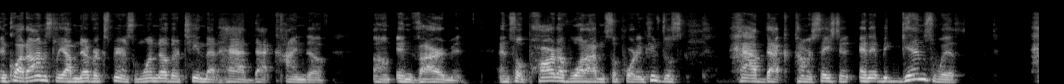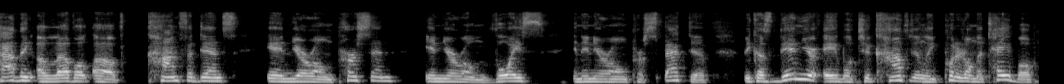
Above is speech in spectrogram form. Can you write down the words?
And quite honestly, I've never experienced one other team that had that kind of um, environment. And so part of what I'm supporting teams to is have that conversation. And it begins with having a level of confidence in your own person, in your own voice, and in your own perspective, because then you're able to confidently put it on the table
